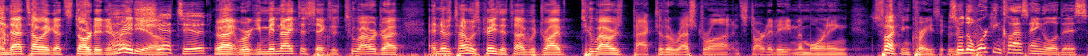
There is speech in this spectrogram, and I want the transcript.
And that's how I got started in Oh, radio. shit, dude. Right, working midnight to six. It was a two hour drive, and there was time was crazy. I would drive two hours back to the restaurant and start at eight in the morning. It's fucking crazy. It was So the working class angle of this,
